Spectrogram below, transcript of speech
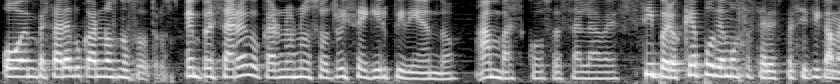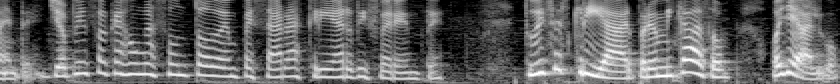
o empezar a educarnos nosotros? Empezar a educarnos nosotros y seguir pidiendo ambas cosas a la vez. Sí, pero ¿qué podemos hacer específicamente? Yo pienso que es un asunto de empezar a criar diferente. Tú dices criar, pero en mi caso, oye algo,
